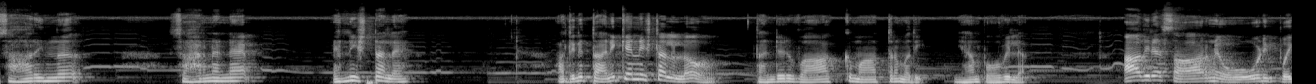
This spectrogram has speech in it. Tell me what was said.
സാർ ഇന്ന് സാറിന് എന്നെ എന്നെ ഇഷ്ടമല്ലേ അതിന് തനിക്ക് എന്നെ ഇഷ്ടമല്ലല്ലോ. തന്റെ ഒരു വാക്ക് മാത്രം മതി. ഞാൻ പോവില്ല. ആതിര സാറിനെ ഓടിപ്പോയി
